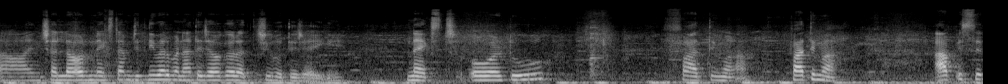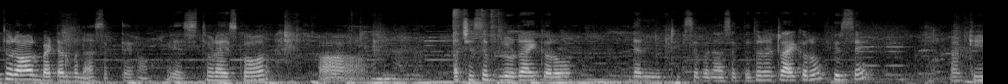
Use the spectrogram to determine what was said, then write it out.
इनशाला और नेक्स्ट टाइम जितनी बार बनाते जाओगे और अच्छी होती जाएगी। Next over to Fatima Fatima आप इससे थोड़ा और बेटर बना सकते हो। यस yes, थोड़ा इसको और आ, अच्छे से ब्लू ड्राई करो। देन ठीक से बना सकते थोड़ा ट्राई करो फिर से। ओके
